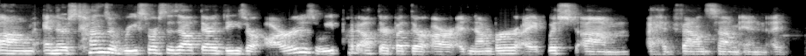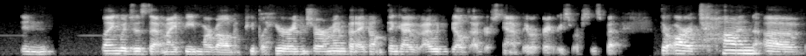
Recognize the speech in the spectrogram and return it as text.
Um, and there's tons of resources out there. These are ours, we put out there, but there are a number. I wished um, I had found some in, uh, in languages that might be more relevant people here in German, but I don't think I, I wouldn't be able to understand if they were great resources. But there are a ton of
